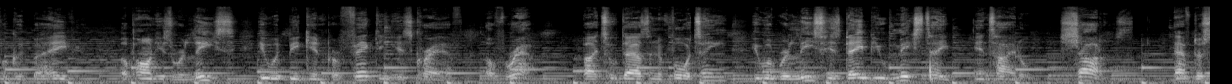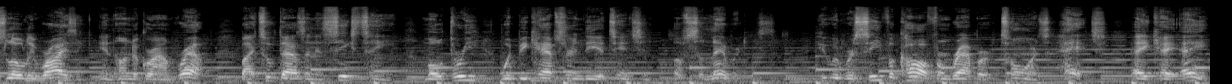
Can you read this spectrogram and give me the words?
for good behavior. Upon his release, he would begin perfecting his craft of rap. By 2014, he would release his debut mixtape entitled Shottaz. After slowly rising in underground rap, by 2016, Mo3 would be capturing the attention of celebrities. He would receive a call from rapper Torrance Hatch, aka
